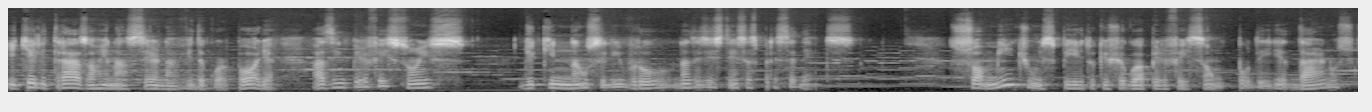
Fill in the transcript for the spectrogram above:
e que ele traz ao renascer na vida corpórea as imperfeições de que não se livrou nas existências precedentes. Somente um espírito que chegou à perfeição poderia dar-nos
